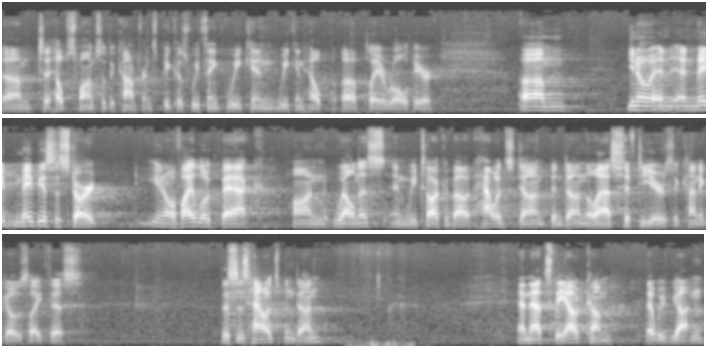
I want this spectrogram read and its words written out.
um, to help sponsor the conference because we think we can, we can help uh, play a role here. Um, you know, and, and maybe, maybe as a start, you know, if I look back on wellness and we talk about how it's done, been done the last 50 years, it kind of goes like this. This is how it's been done, and that's the outcome that we've gotten.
